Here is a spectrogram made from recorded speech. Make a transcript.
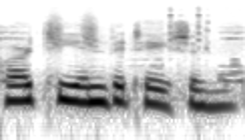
Party invitation.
